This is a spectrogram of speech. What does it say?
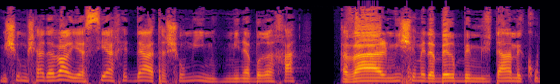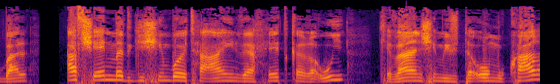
משום שהדבר יסיח את דעת השומעים מן הברכה. אבל מי שמדבר במבטא המקובל, אף שאין מדגישים בו את העין והחטא כראוי, כיוון שמבטאו מוכר,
